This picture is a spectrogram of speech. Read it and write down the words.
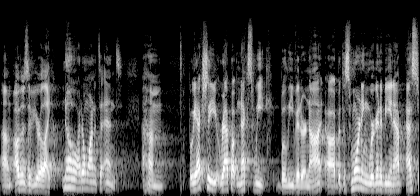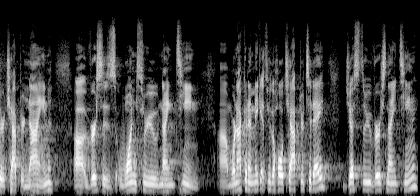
Um, others of you are like, no, I don't want it to end. Um, but we actually wrap up next week, believe it or not. Uh, but this morning, we're going to be in Esther chapter 9, uh, verses 1 through 19. Um, we're not going to make it through the whole chapter today, just through verse 19.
